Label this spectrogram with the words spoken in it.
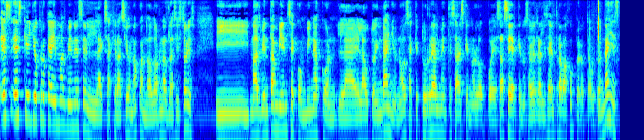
es, es que yo creo que ahí más bien es el- la exageración, ¿no? Cuando adornas las historias. Y más bien también se combina con la, el autoengaño, ¿no? O sea, que tú realmente sabes que no lo puedes hacer, que no sabes realizar el trabajo, pero te autoengañas.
